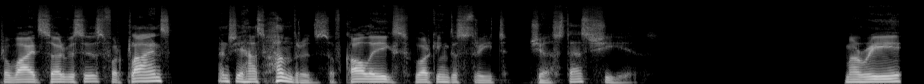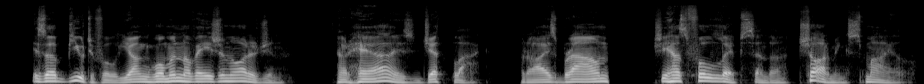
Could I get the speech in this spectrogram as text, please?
provide services for clients, and she has hundreds of colleagues working the street just as she is. Marie is a beautiful young woman of Asian origin. Her hair is jet black, her eyes brown, she has full lips and a charming smile.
